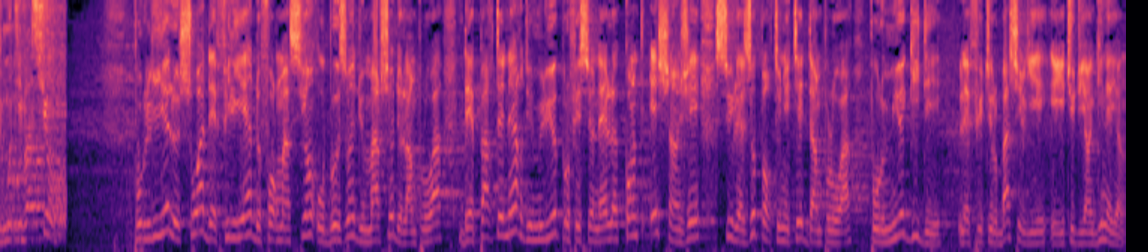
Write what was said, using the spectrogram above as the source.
de motivation pour lier le choix des filières de formation aux besoins du marché de l'emploi, des partenaires du milieu professionnel comptent échanger sur les opportunités d'emploi pour mieux guider les futurs bacheliers et étudiants guinéens.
